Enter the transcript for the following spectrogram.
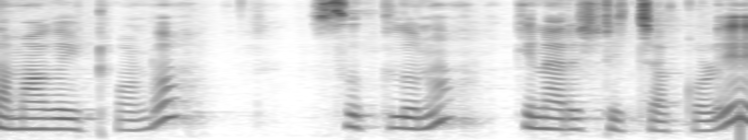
ಸಮಾಗ ಇಟ್ಕೊಂಡು ಸುತ್ತಲೂ ಕಿನಾರಿ ಸ್ಟಿಚ್ ಹಾಕ್ಕೊಳ್ಳಿ.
